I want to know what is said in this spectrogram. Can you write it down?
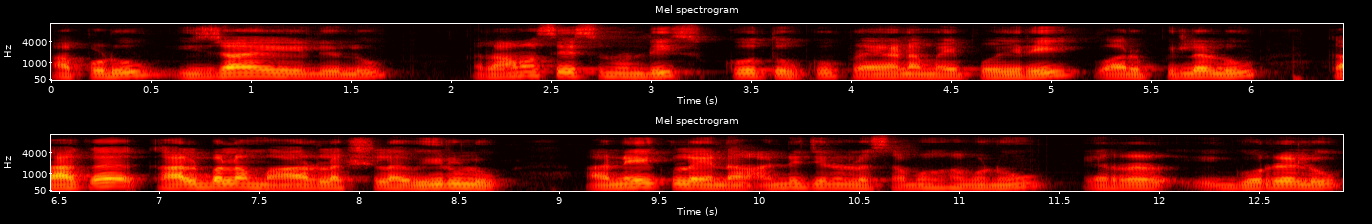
అప్పుడు ఇజ్రాయేలీలు రామశేసు నుండి సుక్కోతుకు ప్రయాణమైపోయిరి. వారు పిల్లలు కాక కాల్బలం ఆరు లక్షల వీరులు. అనేకులైన అన్ని జనుల సమూహమును ఎర్ర గొర్రెలు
